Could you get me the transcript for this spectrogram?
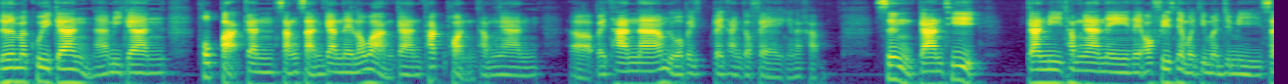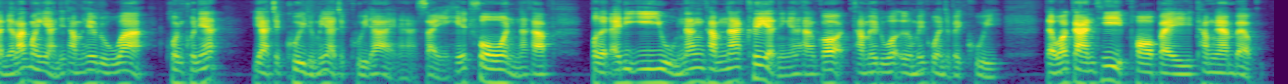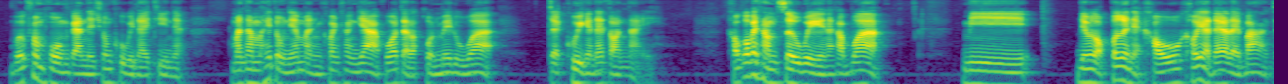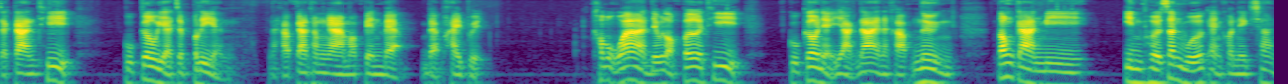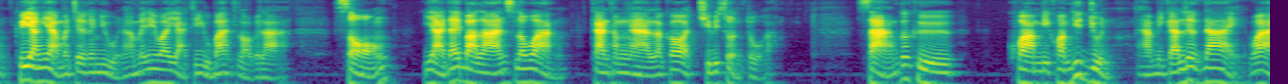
เดินมาคุยกันนะมีการพบปะกันสังสรรค์กันในระหว่างการพักผ่อนทำงานไปทานน้ำหรือว่าไปไปทานกาแฟอย่างเงี้ยนะครับ ซึ่งการที่ การมีทำงานในในออฟฟิศเนี่ยบางทีมันจะมีสัญลักษณ์บางอย่างที่ทำให้รู้ว่า คนคนนี้อยากจะคุยหรือไม่อยากจะคุยได้อ่าใส่เฮดโฟนนะครับเปิด IDE อยู่นั่งทำหน้าเครียดอย่างเงี้ยนะครับ ก็ทำให้รู้ว่าเออไม่ควรจะไปคุย แต่ว่าการที่พอไปทำงานแบบ work from home กันในช่วงโควิด -19 เนี่ย มันทำให้ตรงนี้มันค่อนข้างยาก เพราะว่าแต่ละคนไม่รู้ว่าจะคุยกันได้ตอนไหน เขาก็ไปทำเซอร์เวยนะครับว่ามี developer เนี่ยเขาเขาอยากได้อะไรบ้าง จากการที่ Google อยากจะเปลี่ยนนะครับการทำงานมาเป็นแบบแบบไฮบริดเขาบอกว่า developer ที่ Google เนี่ยอยากได้นะครับ 1. ต้องการมี in person work and connection คือยังอยากมาเจอกันอยู่นะไม่ได้ว่าอยากจะอยู่บ้านตลอดเวลา 2. อยากได้ balance ระหว่างการทำงานแล้วก็ชีวิตส่วนตัว 3. ก็คือความมีความยืดหยุ่นนะครับมีการเลือกได้ว่า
